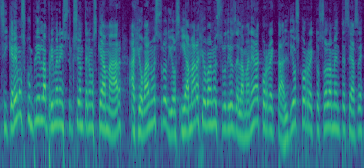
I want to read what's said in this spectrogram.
si, queremos cumplir la primera instrucción, tenemos que amar a Jehová nuestro Dios y amar a Jehová nuestro Dios de la manera correcta, al Dios correcto, solamente se hace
